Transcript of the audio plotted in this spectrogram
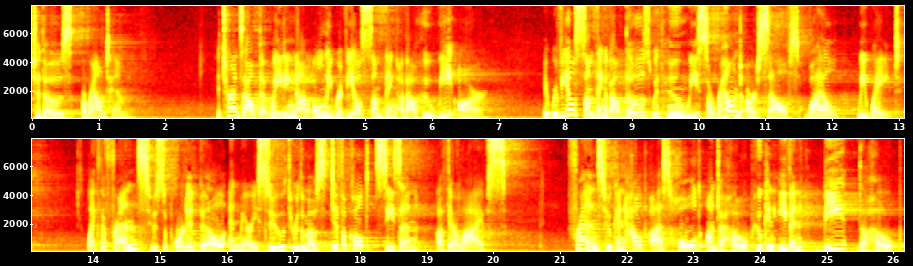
to those around him. It turns out that waiting not only reveals something about who we are, it reveals something about those with whom we surround ourselves while we wait. Like the friends who supported Bill and Mary Sue through the most difficult season of their lives. Friends who can help us hold onto hope, who can even be the hope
